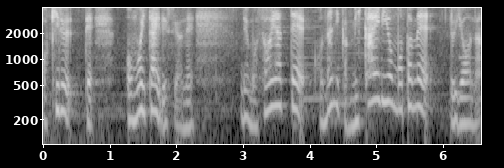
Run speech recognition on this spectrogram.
起きるって思いたいですよね。でもそうやってこう何か見返りを求めるような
